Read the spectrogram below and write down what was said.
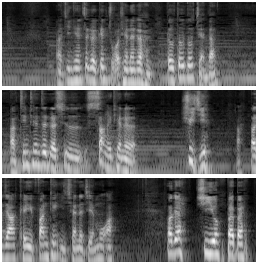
啊！今天这个跟昨天那个很都都都简单啊。今天这个是上一天的续集啊，大家可以翻听以前的节目啊。OK，See you，拜拜。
